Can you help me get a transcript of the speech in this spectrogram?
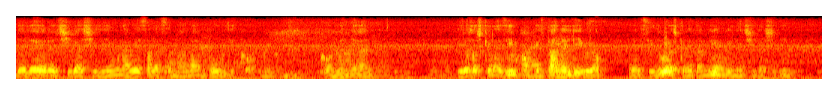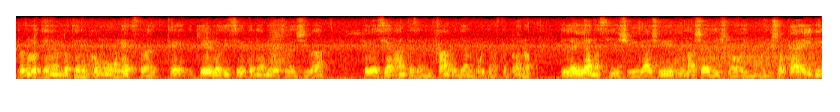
de leer el Shira Shirim una vez a la semana en público, con Minyan. Y los Ashkenazim, aunque está en el libro, en el Sidur Ashkenazim también viene el Shira Shirim, pero no lo tienen, lo tienen como un extra, que, quiere lo dice, yo tenía amigos en la yeshiva que lo decían antes de Minja, venían un poquito más temprano, y leían así, Shira, Shiri, Mashel, Ishloimo, Ishokaini,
